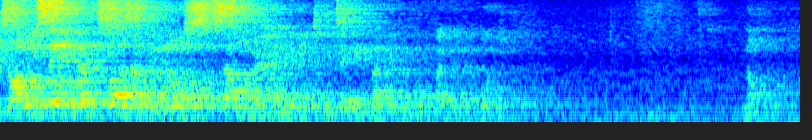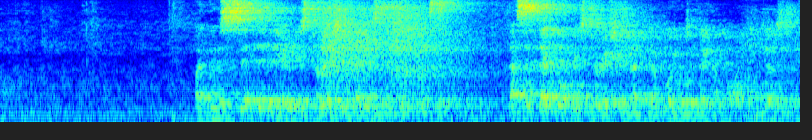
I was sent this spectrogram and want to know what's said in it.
So are we saying that souls have been lost somewhere and they need to be taken back and be put back in the body? No. There's certainly restoration that is taking place. That's the type of restoration that we are going to learn about in just a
